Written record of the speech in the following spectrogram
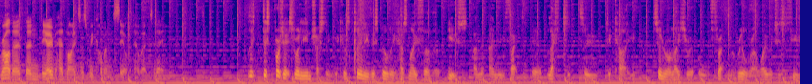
rather than the overhead lines as we commonly see on the network today. This, this project's really interesting because clearly this building has no further use and, and in fact uh, left to, to decay sooner or later it will threaten the real railway which is a few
